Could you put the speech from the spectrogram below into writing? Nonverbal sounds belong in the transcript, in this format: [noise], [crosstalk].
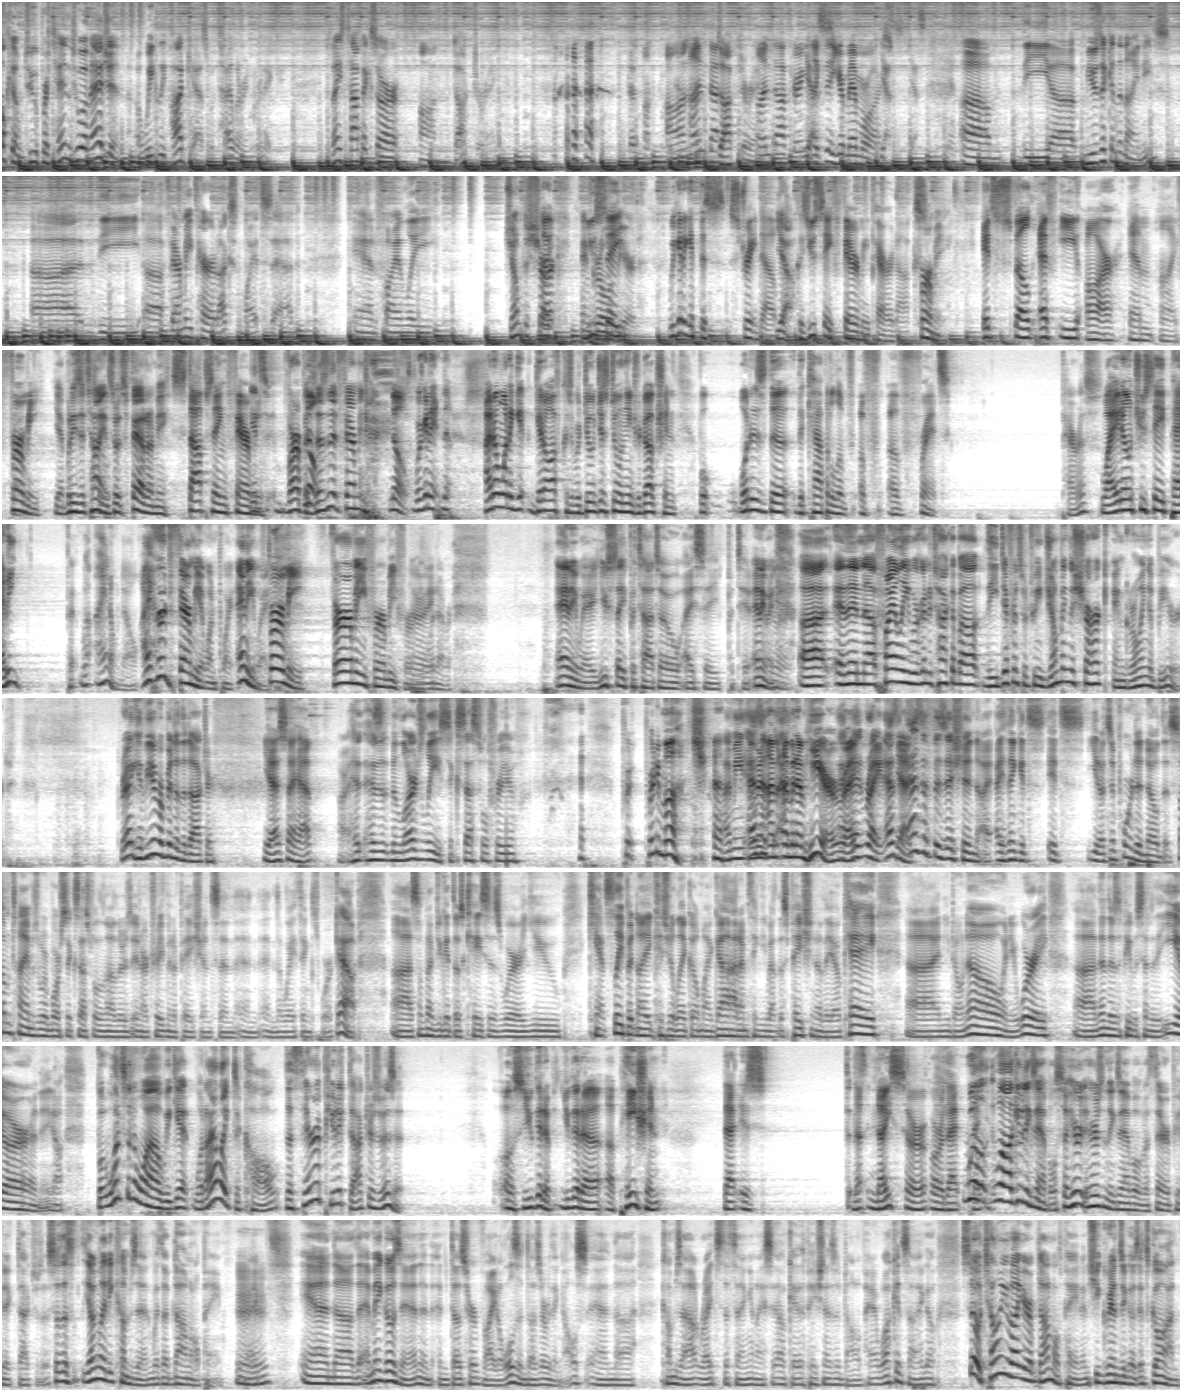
welcome to Pretend to Imagine, a weekly podcast with Tyler and Greg. Tonight's topics are on doctoring. [laughs] on Undo- doctoring. Undoctoring? Yes. Like the, your memoirs. Yes, yes. Um, the uh, music in the 90s, uh, the uh, Fermi paradox and why it's sad, and finally, jump the shark Like, and grow say, a beard. We got to get this straightened out. Yeah. Because you say Fermi paradox. Fermi. It's spelled F E R M I. Fermi. Yeah, but he's Italian, so it's Fermi. Stop saying Fermi. It's Varpas, No. isn't it Fermi? [laughs] no, we're gonna. No, I don't want to get get off because we're doing just doing the introduction. But what is the the capital of of, of France? Paris? Why don't you say Paris? Pa- Well, I don't know. I heard Fermi at one point. Anyway, Fermi. Fermi, Fermi, Fermi, right. whatever. Anyway, you say potato, I say potato. Anyway, uh, and then uh, finally, we're going to talk about the difference between jumping the shark and growing a beard. Greg, have you ever been to the doctor? Yes, I have. All right, has, has it been largely successful for you? [laughs] Pr- pretty much. I mean, [laughs] I mean, a, I'm, I mean, I'm here, right? Right. As, Yeah. as a physician, I, I think it's it's you know it's important to know that sometimes we're more successful than others in our treatment of patients and and, and the way things work out. Uh, sometimes you get those cases where you can't sleep at night because you're like, oh my god, I'm thinking about this patient. Are they okay? Uh, and you don't know, and you worry. Uh, then there's the people sent to the ER, and you know. But once in a while, we get what I like to call the therapeutic doctor's visit. Oh, so you get a you get a, a patient that is n- nice or or that Well, that- well, I'll give an example. So here, here's an example of a therapeutic doctor's. visit. So this young lady comes in with abdominal pain, right? And uh, the MA goes in and, and does her vitals and does everything else, and uh, comes out, writes the thing, and I say, okay, the patient has abdominal pain. I walk inside, I go, so tell me about your abdominal pain, and she grins and goes, it's gone.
